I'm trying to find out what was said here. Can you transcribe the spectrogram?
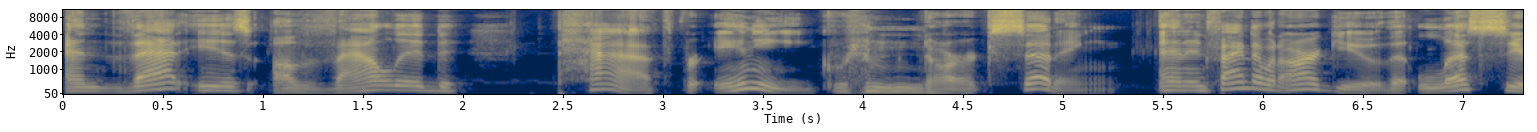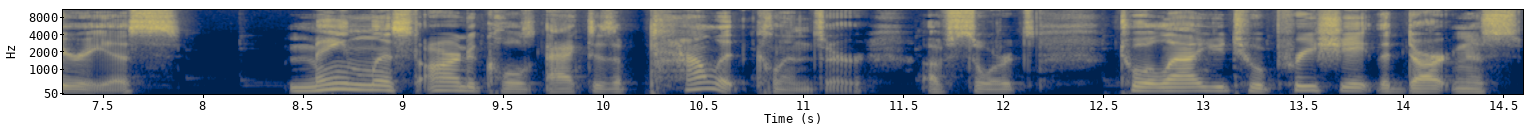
And that is a valid path for any grim dark setting. And in fact, I would argue that less serious main list articles act as a palate cleanser of sorts to allow you to appreciate the darkness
